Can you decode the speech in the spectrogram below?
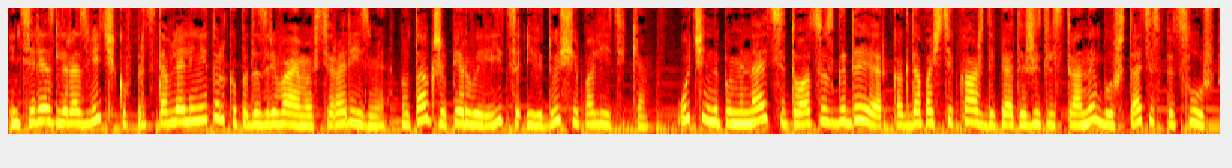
Интерес для разведчиков представляли не только подозреваемые в терроризме, но также первые лица и ведущие политики. Очень напоминает ситуацию с ГДР, когда почти каждый пятый житель страны был в штате спецслужб.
